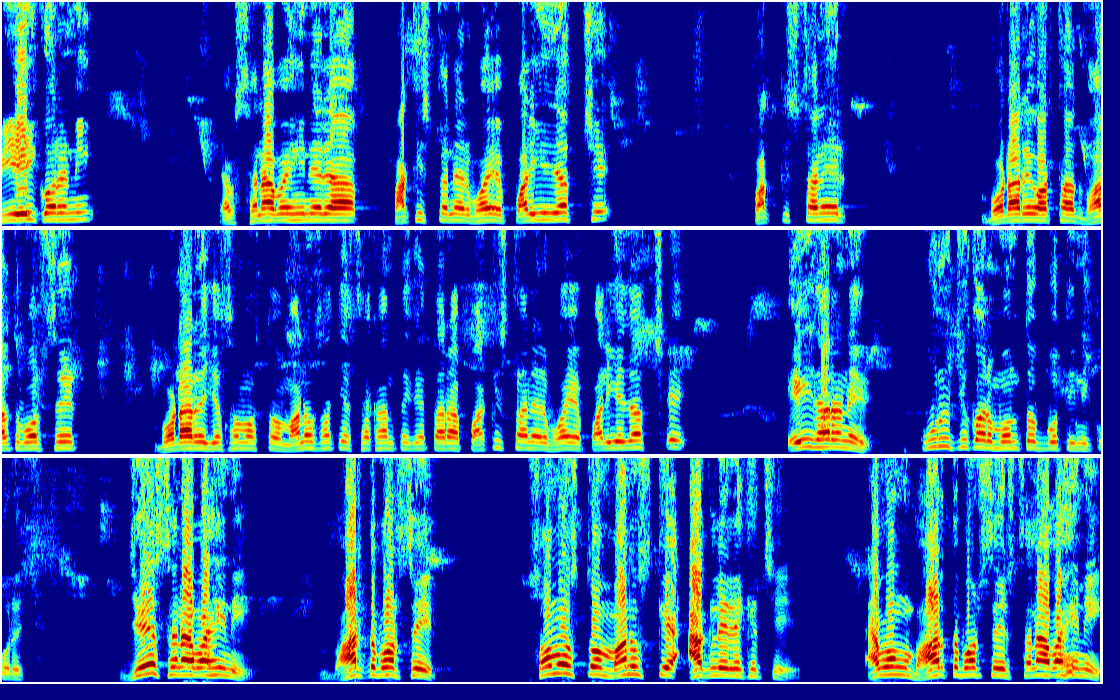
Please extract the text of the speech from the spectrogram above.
বিয়েই করেনি সেনাবাহিনীরা পাকিস্তানের ভয়ে পালিয়ে যাচ্ছে। পাকিস্তানের বর্ডারে অর্থাৎ ভারতবর্ষের বর্ডারে যে সমস্ত মানুষ আছে, সেখান থেকে তারা পাকিস্তানের ভয়ে পালিয়ে যাচ্ছে। এই ধরনের কুরুচিকর মন্তব্য তিনি করেছে। যে সেনাবাহিনী ভারতবর্ষের সমস্ত মানুষকে আগলে রেখেছে এবং ভারতবর্ষের সেনাবাহিনী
